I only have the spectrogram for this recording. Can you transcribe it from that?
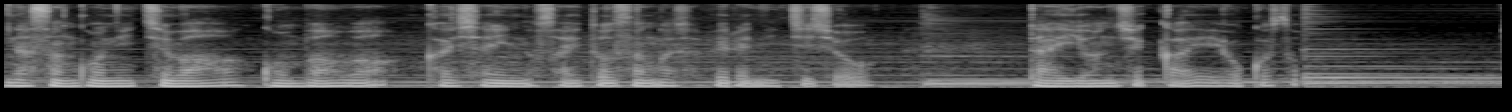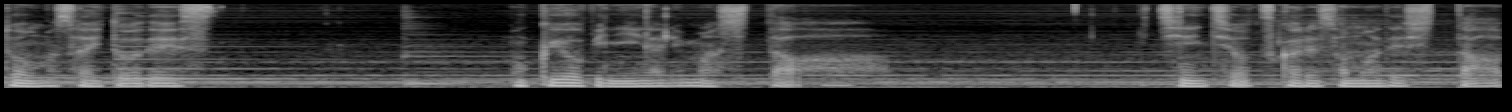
皆さんこんにちは、こんばんは。会社員の斉藤さんがしゃべる日常第40回へようこそ。どうも斉藤です。木曜日になりました。一日お疲れ様でした。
